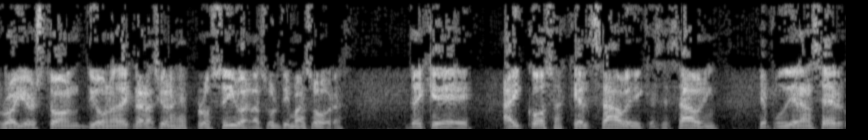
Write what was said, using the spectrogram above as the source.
Roger Stone dio unas declaraciones explosivas en las últimas horas de que hay cosas que él sabe y que se saben que pudieran ser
